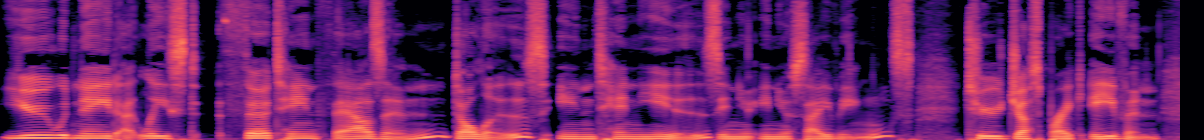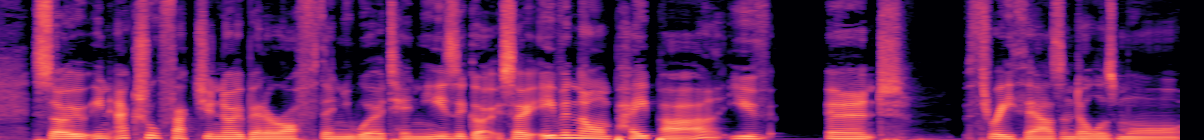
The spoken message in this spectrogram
you would need at least $13,000 in 10 years in your in your savings to just break even. So in actual fact you're no better off than you were 10 years ago. So even though on paper you've earned $3,000 more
